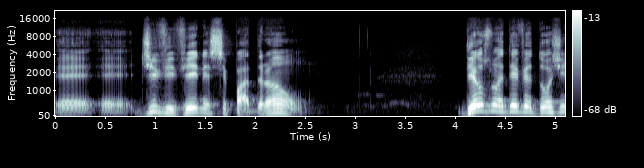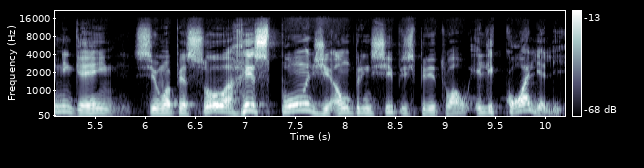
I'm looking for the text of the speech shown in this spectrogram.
é, é, de viver nesse padrão, Deus não é devedor de ninguém. Se uma pessoa responde a um princípio espiritual, ele colhe ali.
